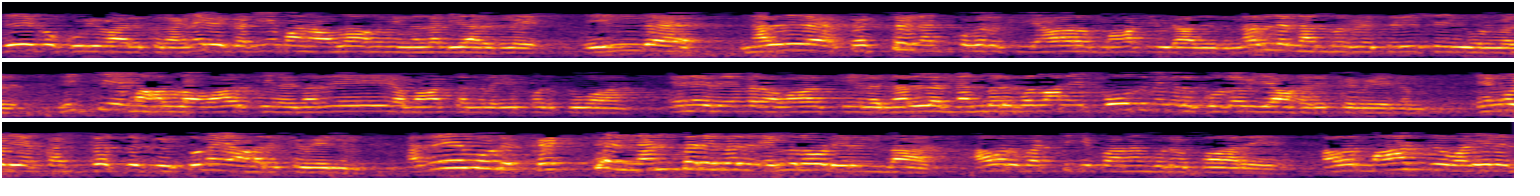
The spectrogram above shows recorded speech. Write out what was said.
சேர்க்கக்கூடியவா இருக்கிறான் எனவே கண்ணியமான அல்லாஹுவின் நல்லடியார்களே இந்த நல்ல பெற்ற நட்புகளுக்கு யாரும் மாற்றிவிடாதீர்கள் நல்ல நண்பர்களை தெரிவு செய்து கொள்ளுங்கள். நிச்சயமாக அல்ல வாழ்க்கையில நிறைய மாற்றங்களை ஏற்படுத்துவான். எனவே எங்களோட வாழ்க்கையில நல்ல நண்பர்கள் தான் எப்போதும் எங்களுக்கு உதவியாக இருக்க வேண்டும். எங்களுடைய கஷ்டத்துக்கு துணையாக இருக்க வேண்டும். அதே போல கெட்ட நண்பர்கள் எங்களோடு இருந்தால் அவர் வட்டிக்கு பணம் கொடுப்பாரு. அவர் மாற்று வழியில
